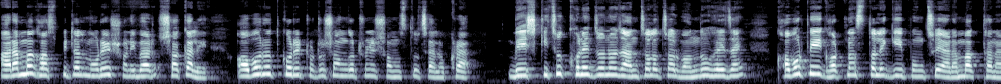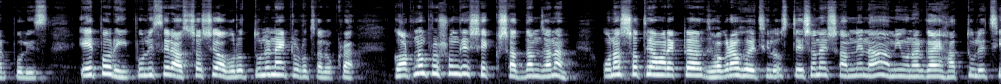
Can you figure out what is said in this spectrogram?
আরামবাগ হসপিটাল মোড়ে শনিবার সকালে অবরোধ করে টোটো সংগঠনের সমস্ত চালকরা বেশ কিছুক্ষণের জন্য যান চলাচল বন্ধ হয়ে যায়। খবর পেয়ে ঘটনাস্থলে গিয়ে পৌঁছয় আরামবাগ থানার পুলিশ। এরপরই পুলিশের আশ্বাসে অবরোধ তুলে নেয় টোটো চালকরা। ঘটনা প্রসঙ্গে শেখ সাদ্দাম জানান ওনার সাথে আমার একটা ঝগড়া হয়েছিল। স্টেশনের সামনে না আমি ওনার গায়ে হাত তুলেছি।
